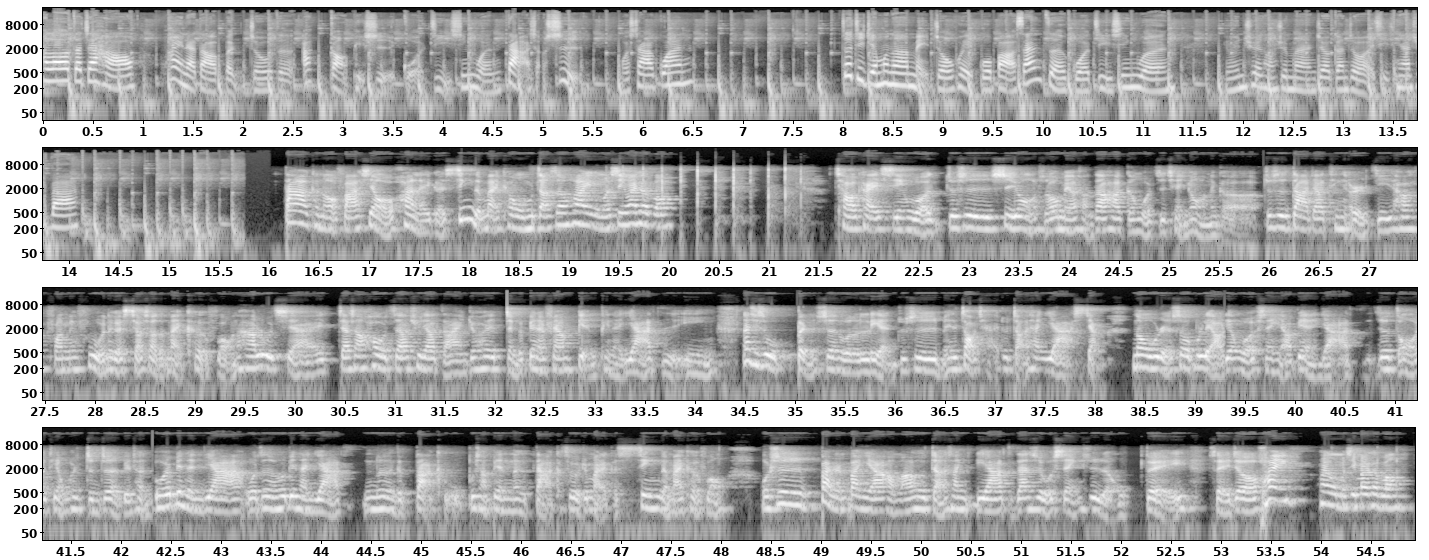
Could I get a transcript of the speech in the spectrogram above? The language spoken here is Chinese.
Hello，大家好，欢迎来到本周的阿关屁事国际新闻大小事，我是阿关。这期节目呢，每周会播报三则国际新闻，有兴趣的同学们就跟着我一起听下去吧。大家可能有发现我换了一个新的麦克风，我们掌声欢迎我们新麦克风。超开心！我就是试用的时候，没有想到它跟我之前用的那个，就是大家听耳机，它旁边附那个小小的麦克风，那它录起来加上后制要去掉杂音，就会整个变得非常扁平的鸭子音。那其实我本身我的脸就是每次照起来就长得像鸭像，那我忍受不了，连我的声音也要变成鸭子，就总有一天我会真正的变成，我会变成鸭，我真的会变成鸭子，那个 duck，我不想变那个 duck，所以我就买了个新的麦克风。我是半人半鸭，好吗？我长得像鸭子，但是我声音是人物，对，所以就欢迎欢迎我们新麦克风。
